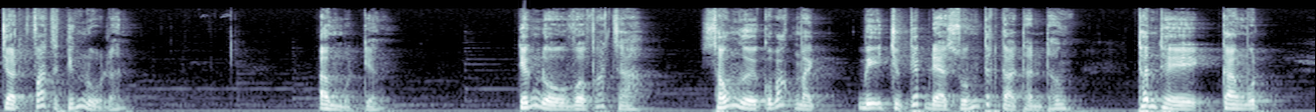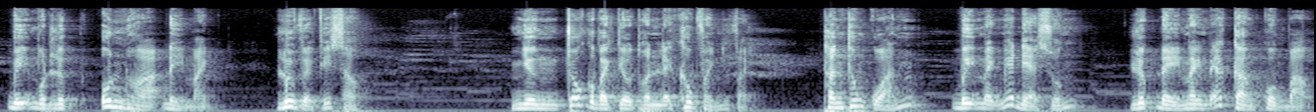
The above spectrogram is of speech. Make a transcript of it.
Chợt phát ra tiếng nổ lớn. Âm một tiếng. Tiếng nổ vừa phát ra, Sáu người của bắc mạch Bị trực tiếp đè xuống tất cả thần thông. Thân thể càng một, bị một lực ôn hòa đẩy mạnh, Lui về phía sau. Nhưng chỗ của Bạch tiêu Thuần lại không phải như vậy. Thần thông quán bị mạnh mẽ đè xuống Lực đẩy mạnh mẽ càng cuồng bạo,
